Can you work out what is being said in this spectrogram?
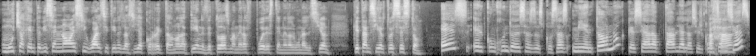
Mucha gente dice, no, es igual si tienes la silla correcta o no la tienes. De todas maneras, puedes tener alguna lesión. ¿Qué tan cierto es esto? Es el conjunto de esas dos cosas. Mi entorno, que sea adaptable a las circunstancias,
